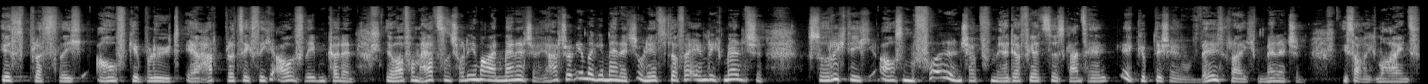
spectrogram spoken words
ist plötzlich aufgeblüht. Er hat plötzlich sich ausleben können. Er war vom Herzen schon immer ein Manager. Er hat schon immer gemanagt und jetzt darf er endlich managen. So richtig aus dem Vollen schöpfen. Er darf jetzt das ganze ägyptische Weltreich managen. Ich sage euch mal eins,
